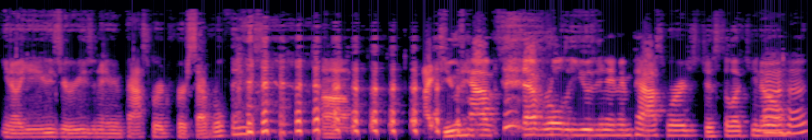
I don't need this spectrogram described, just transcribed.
you know, you use your username and password for several things. um, I do have several username and passwords, just to let you know. Uh-huh.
